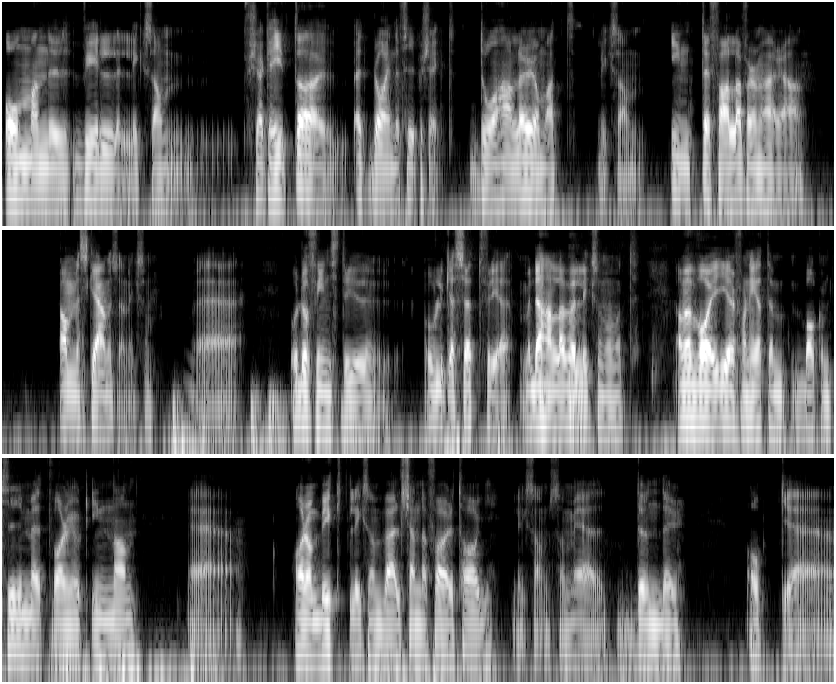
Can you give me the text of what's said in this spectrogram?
om man nu vill liksom försöka hitta ett bra NFT-projekt, då handlar det ju om att liksom inte falla för de här, ja men scamsen liksom. Och då finns det ju olika sätt för det, men det handlar väl liksom om att, ja men vad är erfarenheten bakom teamet, vad har de gjort innan? Eh, har de byggt liksom välkända företag liksom som är dunder? Och eh,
